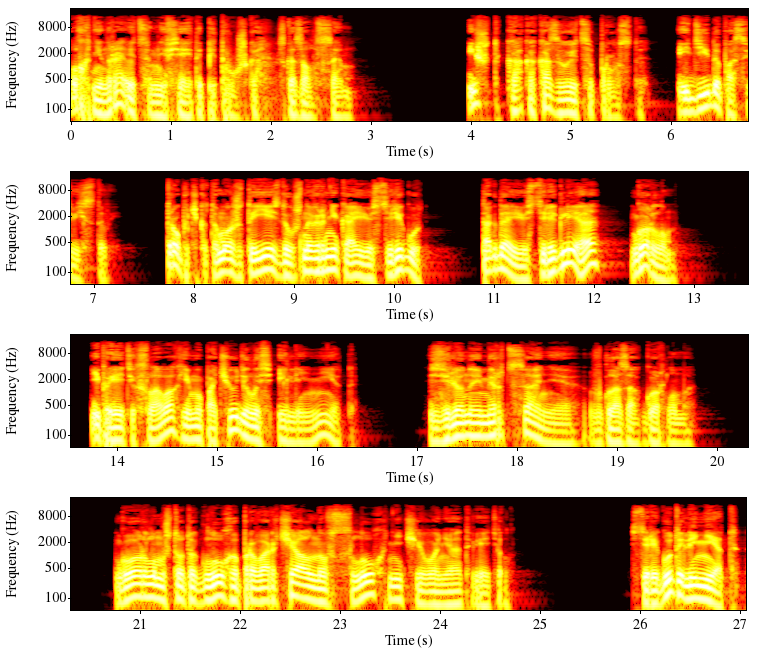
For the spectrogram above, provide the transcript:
«Ох, не нравится мне вся эта петрушка», — сказал Сэм. «Ишь как оказывается просто. Иди да посвистывай. Тропочка-то, может, и есть, да уж наверняка ее стерегут. Тогда ее стерегли, а, горлом?» И при этих словах ему почудилось или нет зеленое мерцание в глазах Горлума. Горлум что-то глухо проворчал, но вслух ничего не ответил. «Стерегут или нет?»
